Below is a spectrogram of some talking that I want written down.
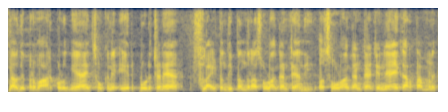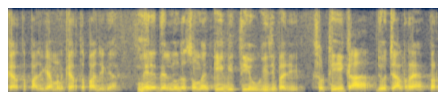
ਮੈਂ ਆਪਦੇ ਪਰਿਵਾਰ ਕੋਲ ਗਿਆ, ਇੱਥੋਂ ਕਿਨੇ 에어ਪੋਰਟ ਚੜਿਆ ਫਲਾਈਟ ਹੁੰਦੀ 15-16 ਘੰਟਿਆਂ ਦੀ। ਉਹ 16 ਘੰਟਿਆਂ 'ਚ ਨਿਆਂ ਕਰਤਾ ਮਨਕਰਤ ਭੱਜ ਗਿਆ ਮਨਕਰਤ ਭੱਜ ਗਿਆ। ਮੇਰੇ ਦਿਲ ਨੂੰ ਦੱਸੋ ਮੈਂ ਕੀ ਬੀਤੀ ਹੋਊਗੀ ਜੀ ਭਾਜੀ। ਸੋ ਠੀਕ ਆ, ਜੋ ਚੱਲ ਰਿਹਾ ਪਰ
